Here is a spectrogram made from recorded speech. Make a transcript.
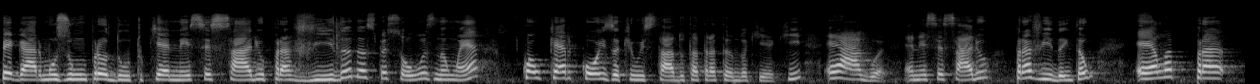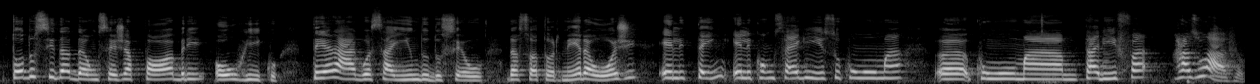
pegarmos um produto que é necessário para a vida das pessoas, não é qualquer coisa que o Estado está tratando aqui. Aqui é água, é necessário para a vida. Então, ela, para todo cidadão, seja pobre ou rico, ter água saindo do seu, da sua torneira hoje, ele tem, ele consegue isso com uma, uh, com uma tarifa razoável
